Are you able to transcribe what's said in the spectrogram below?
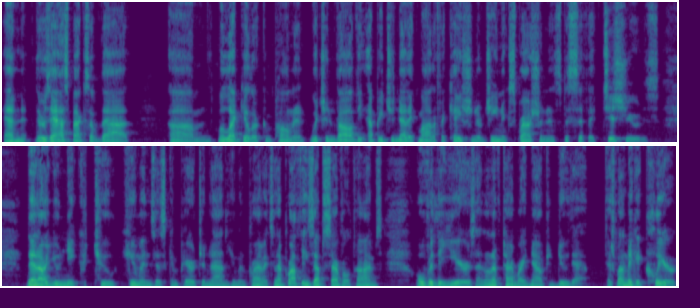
And there's aspects of that um, molecular component, which involve the epigenetic modification of gene expression in specific tissues that are unique to humans as compared to non human primates. And I brought these up several times over the years. I don't have time right now to do that. I just want to make it clear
